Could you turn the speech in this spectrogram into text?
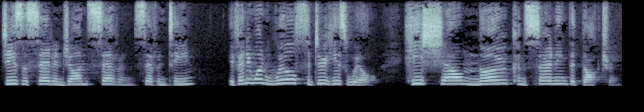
Jesus said in John 7, 17, if anyone wills to do his will, he shall know concerning the doctrine,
